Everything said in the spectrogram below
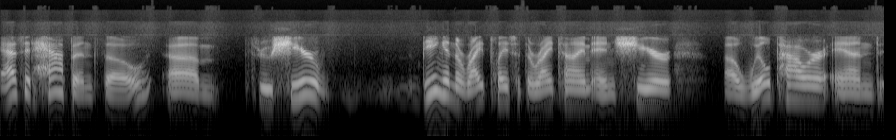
as it happened, though, um, through sheer being in the right place at the right time and sheer uh, willpower and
